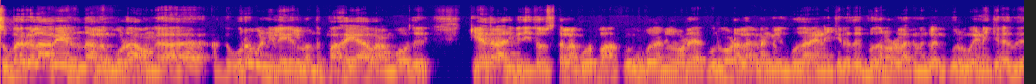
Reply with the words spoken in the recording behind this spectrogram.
சுபர்களாவே இருந்தாலும் கூட அவங்க அந்த உறவு நிலைகள் வந்து பகையா வரும்போது கேந்திராதிபதி தோஷத்தெல்லாம் கொடுப்பாங்க. குரு புதனோட குருவோட லக்னங்களுக்கு புதனை இணைக்கிறது புதனோட லக்னங்களுக்கு குரு இணைக்கிறது.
